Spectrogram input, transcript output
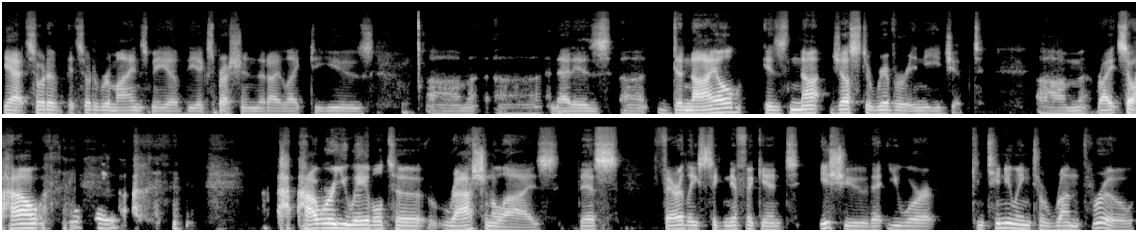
yeah, it sort of it sort of reminds me of the expression that I like to use, um, uh, and that is uh, denial is not just a river in Egypt, um, right? So how how were you able to rationalize this fairly significant issue that you were continuing to run through?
